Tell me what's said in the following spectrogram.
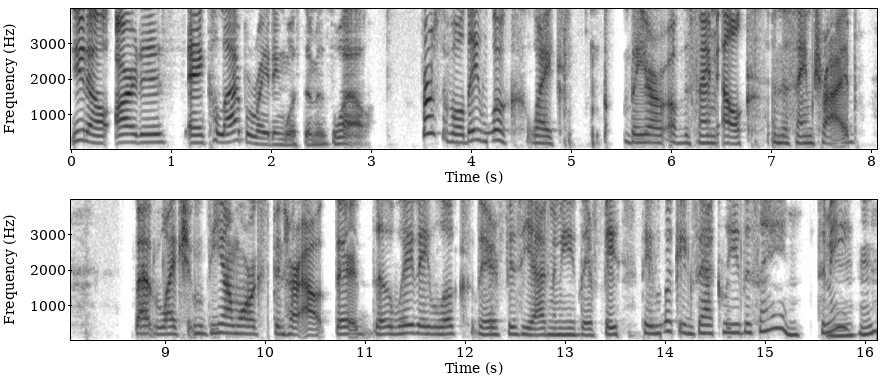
you know, artists and collaborating with them as well. First of all, they look like they are of the same elk and the same tribe that like Dionne Warwick been her out. Their the way they look, their physiognomy, their face, they look exactly the same to me. Mm-hmm.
